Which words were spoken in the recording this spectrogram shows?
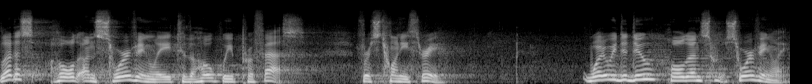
let us hold unswervingly to the hope we profess. Verse 23. What are we to do? Hold unswervingly.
